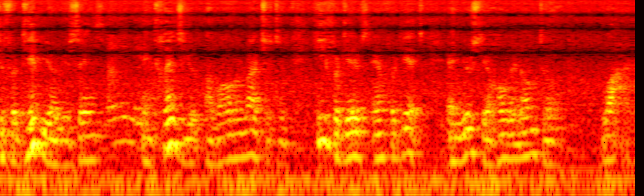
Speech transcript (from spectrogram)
to forgive you of your sins and cleanse you of all unrighteousness. He forgives and forgets, and you're still holding on to him. Why?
